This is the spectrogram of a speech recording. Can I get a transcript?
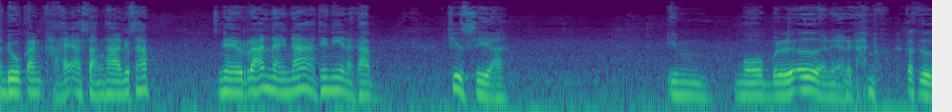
าดูการขายอสังหาริมทรัพย์ ในร้านในหน้าที่นี่นะครับ ชื่อเสียอิมโมเบลเออร์เนี่ยนะครับ ก็คือ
